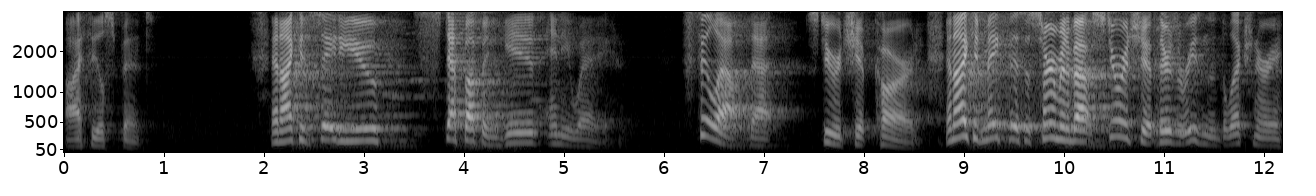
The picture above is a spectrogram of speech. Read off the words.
I feel spent. And I could say to you, step up and give anyway. Fill out that stewardship card. And I could make this a sermon about stewardship. There's a reason that the lectionary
